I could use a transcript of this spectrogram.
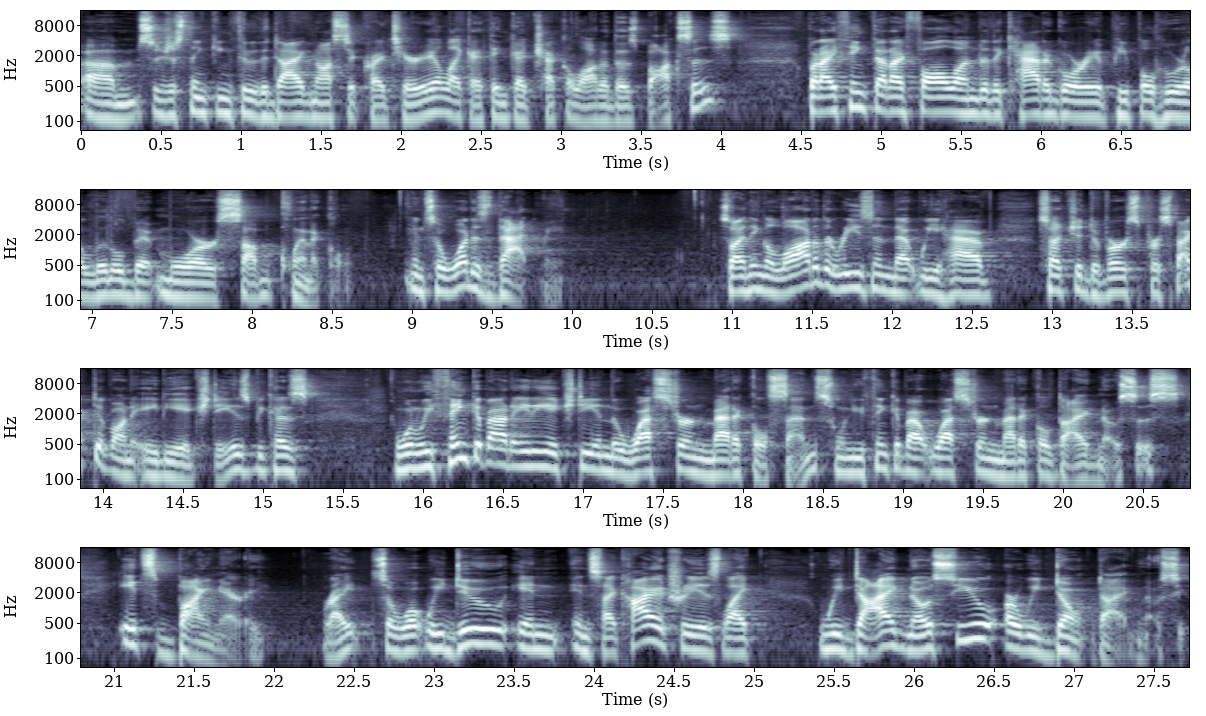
Um, so just thinking through the diagnostic criteria, like I think I check a lot of those boxes. But I think that I fall under the category of people who are a little bit more subclinical. And so what does that mean? So I think a lot of the reason that we have such a diverse perspective on ADHD is because when we think about ADHD in the Western medical sense, when you think about Western medical diagnosis, it's binary, right? So what we do in, in psychiatry is like we diagnose you or we don't diagnose you.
